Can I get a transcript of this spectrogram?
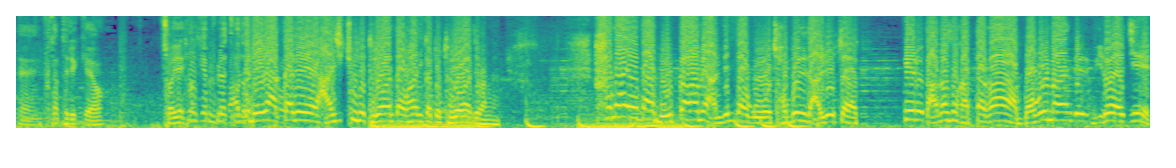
네 부탁드릴게요 저희 현재 아, 플랫폼 내가 아까 전에 안식 초도 들어간다고 하니까 또 들어가지 마. 하나에다 몰빵하면 안 된다고 저번에도 알려줬잖아. 두 개로 나눠서 갔다가 먹을 만한 데를 밀어야지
